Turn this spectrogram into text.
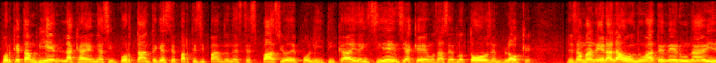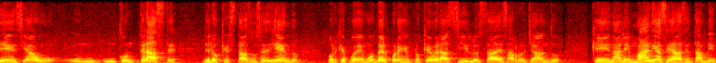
porque también la academia es importante que esté participando en este espacio de política y de incidencia que debemos hacerlo todos en bloque. De esa manera la ONU va a tener una evidencia o un, un contraste de lo que está sucediendo, porque podemos ver, por ejemplo, que Brasil lo está desarrollando, que en Alemania se hacen también,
